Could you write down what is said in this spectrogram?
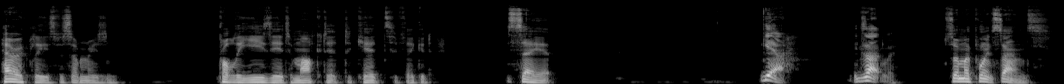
Heracles for some reason. Probably easier to market it to kids if they could say it. Yeah, exactly. So my point stands.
